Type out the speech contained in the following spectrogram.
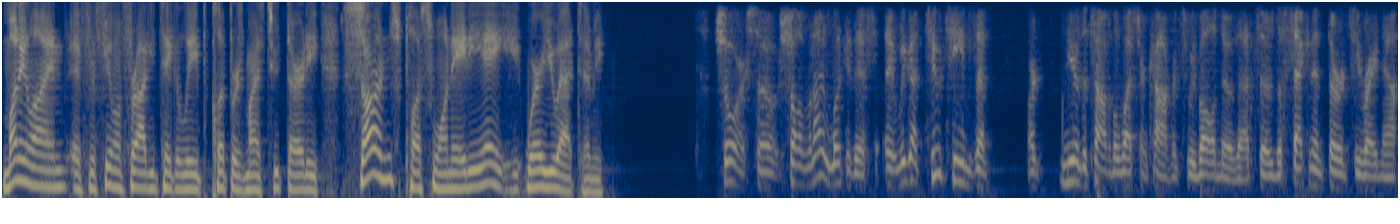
Money line, if you're feeling froggy, take a leap. Clippers minus two thirty. Suns plus one eighty eight. Where are you at, Timmy? Sure. So, Sean, when I look at this, eh, we got two teams that are near the top of the Western Conference. We all know that. So the second and third seed right now.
